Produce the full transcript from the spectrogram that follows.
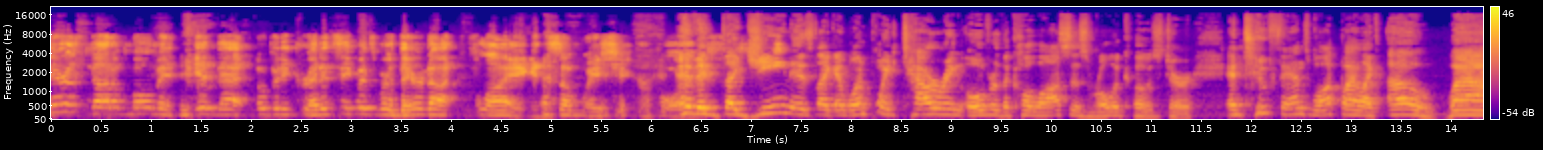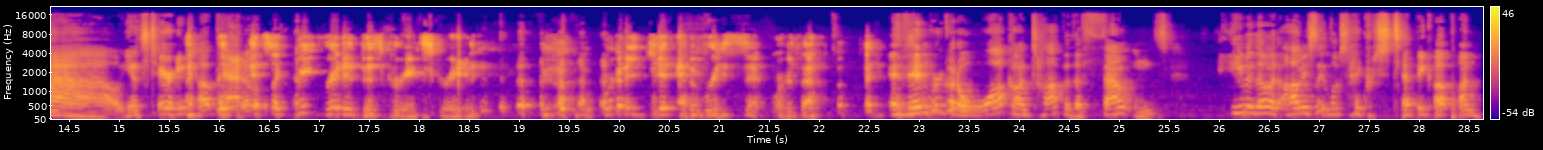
there is not a moment in that opening credit sequence where they're not flying in some way, shape, or form. And then, like, Gene is like at one point towering over the Colossus roller coaster, and two fans walk by, like, "Oh wow!" You know, staring up at him. It's like we rented this green screen. We're gonna get every cent worth out. of it. and then we're gonna walk on top of the fountains, even though it obviously looks like we're stepping up on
